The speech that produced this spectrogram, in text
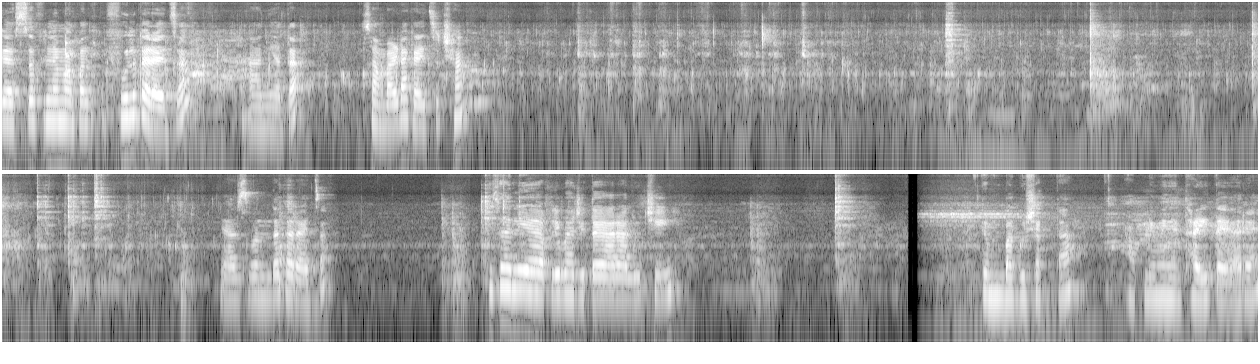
गॅसचा फ्लेम आपण फुल करायचा आणि आता सांबार टाकायचं छान. गॅस बंद करायचा. झाली आहे आपली भाजी तयार आलूची. तुम्ही बघू शकता आपली मिनी थाळी तयार आहे.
